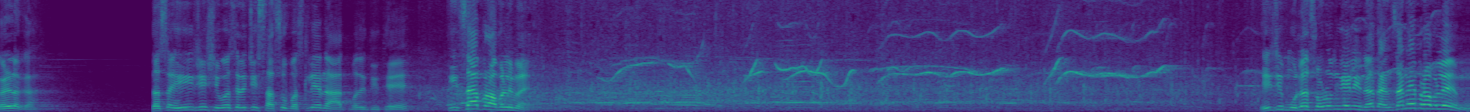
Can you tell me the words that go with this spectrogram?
कळलं का? तसं ही जी शिवसेनेची सासू बसली आहे ना आतमध्ये तिथे तिचा प्रॉब्लेम आहे. ही जी मुलं सोडून गेली ना त्यांचा नाही प्रॉब्लेम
